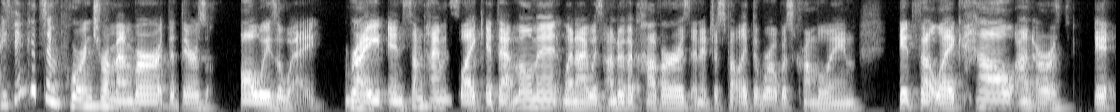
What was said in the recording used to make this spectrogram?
I think it's important to remember that there's always a way, right? And sometimes, like at that moment when I was under the covers and it just felt like the world was crumbling, it felt like, how on earth it,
